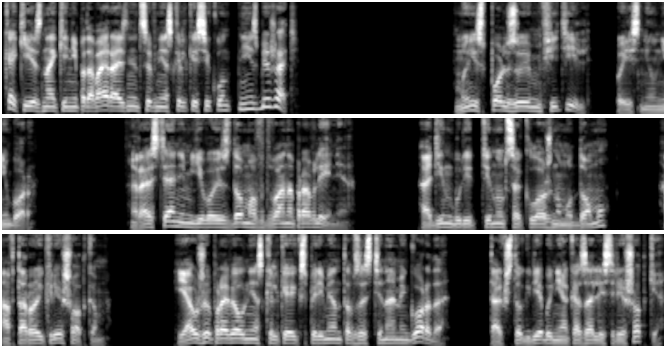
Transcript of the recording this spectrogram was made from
Какие знаки не подавай разницы в несколько секунд не избежать?» «Мы используем фитиль», — пояснил Небор. «Растянем его из дома в два направления. Один будет тянуться к ложному дому, а второй к решеткам. Я уже провел несколько экспериментов за стенами города, так что где бы ни оказались решетки,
